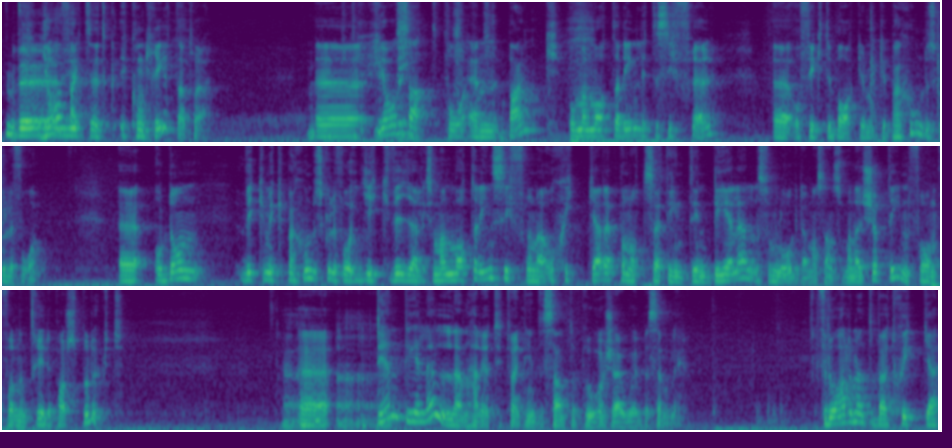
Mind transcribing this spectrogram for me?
Men det, Jag har faktiskt ett konkret där tror jag. Eh, jag satt på en bank och man matade in lite siffror eh, och fick tillbaka hur mycket pension du skulle få. Eh, Och de, vilken mycket pension du skulle få gick via, liksom, man matade in siffrorna och skickade på något sätt in till en DLL som låg där någonstans som man hade köpt in från, från en tredjepartsprodukt. Eh, den DLLen hade jag tyckt varit intressant att prova att köra WebAssembly. För då hade man inte börjat skicka,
